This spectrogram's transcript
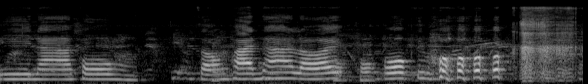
มีนาคม 2566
